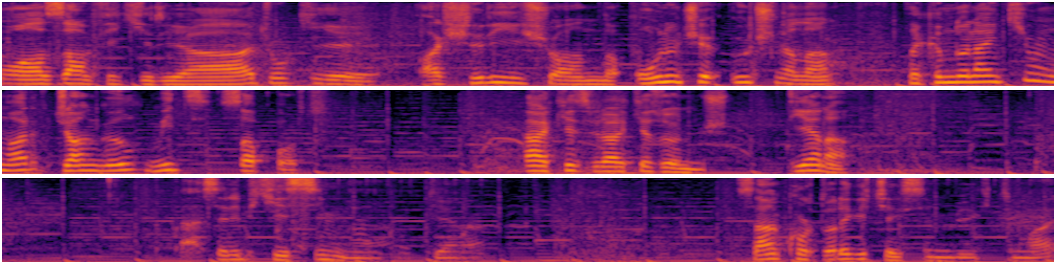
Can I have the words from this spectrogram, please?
muazzam fikir ya. Çok iyi. Aşırı iyi şu anda. 13'e 3 ne lan? Takımda kim var? Jungle, mid, support. Herkes bir herkes ölmüş. Diana. Ben seni bir keseyim ya Diana. Sen kurtlara gideceksin büyük ihtimal.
